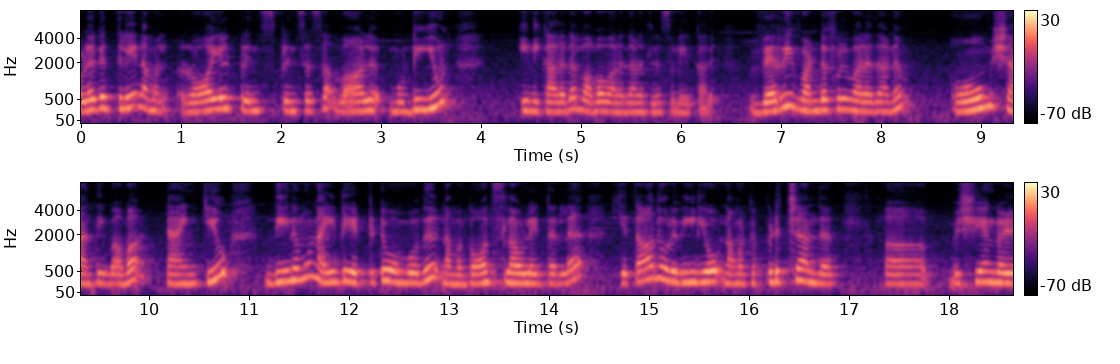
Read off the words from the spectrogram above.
உலகத்திலே நம்ம ராயல் பிரின்ஸ் பிரின்சஸாக வாழ முடியும். இன்றைக்கி அதை தான் பாபா வரதானத்தில் சொல்லியிருக்காரு. வெரி வண்டர்ஃபுல் வரதானம். ஓம் சாந்தி பாபா. தேங்க்யூ தினமும் நைட்டு எட்டு டு ஒம்பது நம்ம காட்ஸ் லவ் லெட்டரில் ஏதாவது ஒரு வீடியோ நமக்கு பிடிச்ச அந்த விஷயங்கள்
